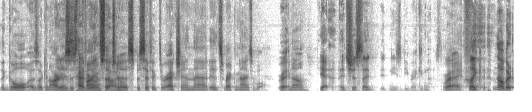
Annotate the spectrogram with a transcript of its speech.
the goal as like an artist is is to have your own find such style. a specific direction that it's recognizable. Right. You know? yeah, it's just that it needs to be recognized. Right. Like no, but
